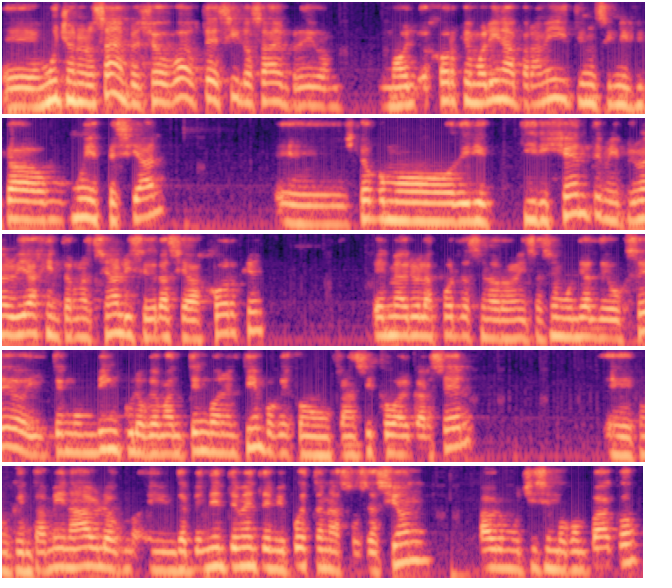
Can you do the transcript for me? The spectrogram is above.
Eh, muchos no lo saben, pero yo, bueno, ustedes sí lo saben, pero digo, Jorge Molina para mí tiene un significado muy especial. Eh, yo como diri- dirigente, mi primer viaje internacional lo hice gracias a Jorge. Él me abrió las puertas en la Organización Mundial de Boxeo y tengo un vínculo que mantengo en el tiempo, que es con Francisco Valcarcel, con quien también hablo, independientemente de mi puesto en la asociación, hablo muchísimo con Paco.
